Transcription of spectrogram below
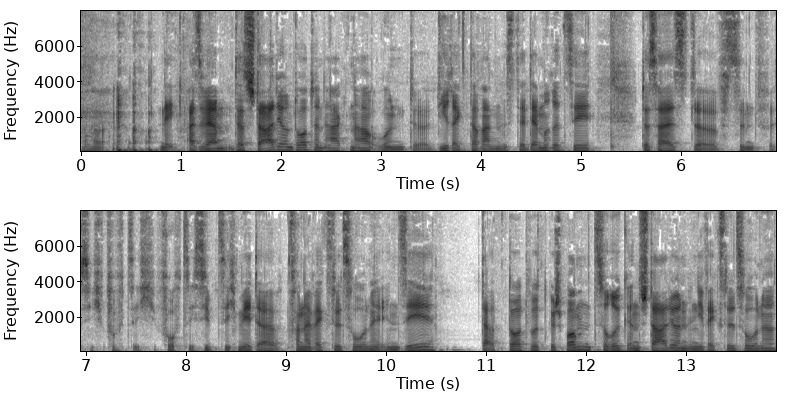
äh, nee, also wir haben das Stadion dort in Erkner und äh, direkt daran ist der Demmeritzsee. Das heißt, äh, es sind weiß ich, 50, 50, 70 Meter von der Wechselzone in See. Da, dort wird geschwommen, zurück ins Stadion, in die Wechselzone.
